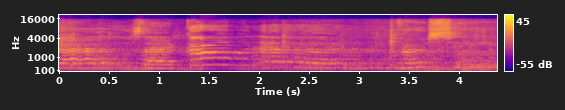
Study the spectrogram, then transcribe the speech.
as that girl would ever see.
